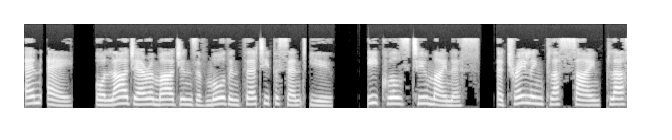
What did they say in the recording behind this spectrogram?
N. A. Or large error margins of more than 30% U. equals 2 minus a trailing plus sign plus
